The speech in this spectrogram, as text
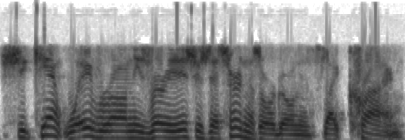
she can't waver on these very issues that's hurting us Oregonians, like crime.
